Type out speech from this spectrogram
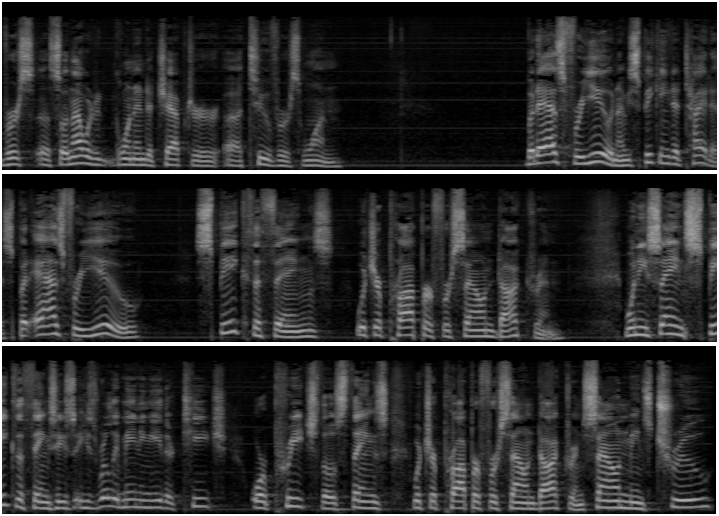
Verse uh, so now we're going into chapter uh, 2 verse 1. But as for you, and I'm speaking to Titus, but as for you, speak the things which are proper for sound doctrine. When he's saying speak the things, he's, he's really meaning either teach or preach those things which are proper for sound doctrine. Sound means true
